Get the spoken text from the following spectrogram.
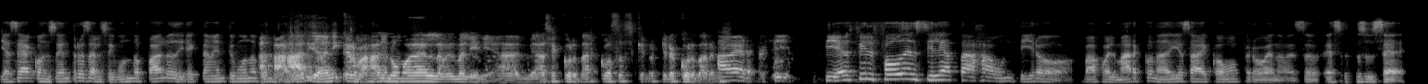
ya sea con centros al segundo palo, directamente uno contra Atajar y Dani Carvajal no van en la misma línea. Me hace acordar cosas que no quiero acordar. A ver, si, si es Phil Foden, sí le ataja un tiro bajo el marco, nadie sabe cómo, pero bueno, eso, eso sucede.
